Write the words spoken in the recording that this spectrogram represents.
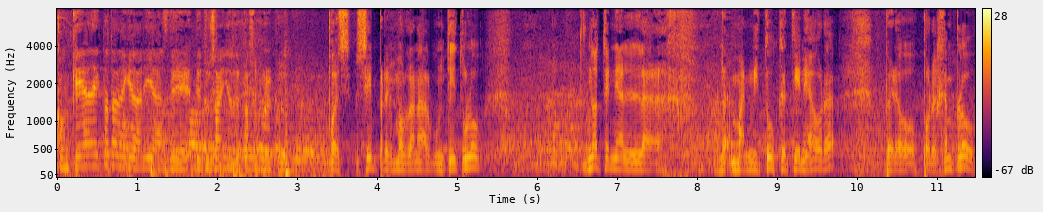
¿con qué anécdota te quedarías de, de tus años de paso por el club? Pues siempre hemos ganado algún título, no tenían la, la magnitud que tiene ahora, pero por ejemplo,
